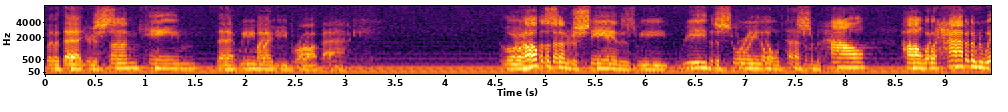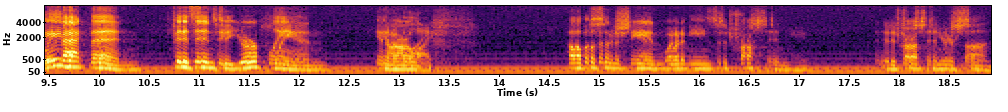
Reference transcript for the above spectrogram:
but that your Son came that we might be brought back. Lord, help us understand as we read the story in the Old Testament how, how what happened way back then fits into your plan in our life. Help us understand what it means to trust in you and to trust in your Son.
